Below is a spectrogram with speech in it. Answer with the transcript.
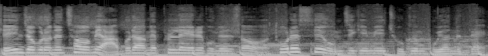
개인적으로는 처음에 아브라함의 플레이를 보면서 토레스의 움직임이 조금 보였는데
